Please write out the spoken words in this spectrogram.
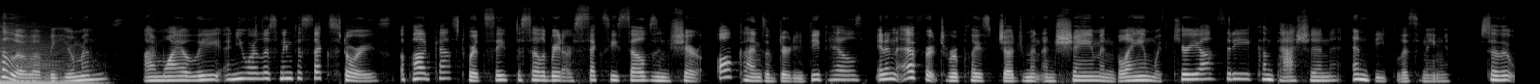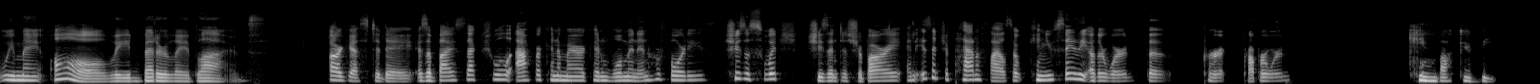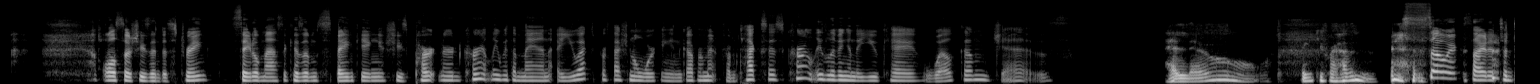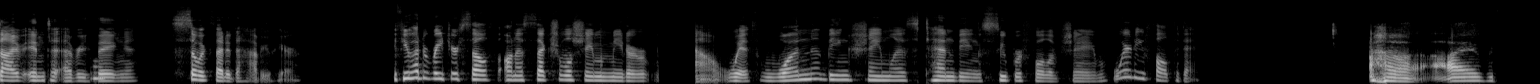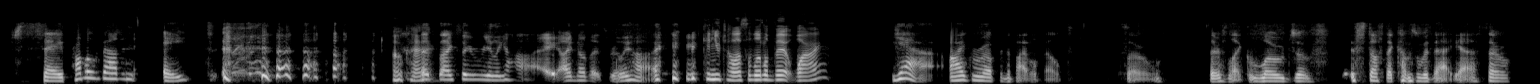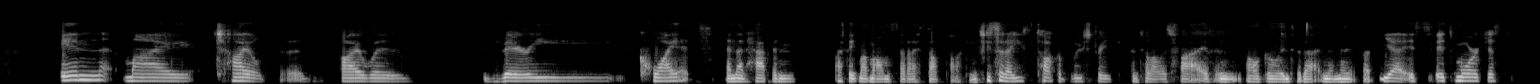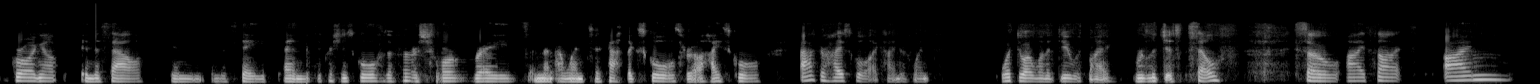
Hello, lovely humans. I'm Wyoh Lee, and you are listening to Sex Stories, a podcast where it's safe to celebrate our sexy selves and share all kinds of dirty details in an effort to replace judgment and shame and blame with curiosity, compassion, and deep listening, so that we may all lead better laid lives. Our guest today is a bisexual African American woman in her 40s. She's a switch, she's into shibari, and is a Japanophile. So, can you say the other word, the per- proper word? Kinbakubi. Also, she's into strength, sadomasochism, spanking. She's partnered currently with a man, a UX professional working in government from Texas, currently living in the UK. Welcome, Jezz. Hello. Thank you for having me. so excited to dive into everything. So excited to have you here. If you had to rate yourself on a sexual shame meter now, with one being shameless, 10 being super full of shame, where do you fall today? Uh, I would say probably about an eight. Okay. That's actually really high. I know that's really high. Can you tell us a little bit why? yeah, I grew up in the Bible Belt. So there's like loads of stuff that comes with that. Yeah. So in my childhood, I was very quiet, and that happened. I think my mom said I stopped talking. She said I used to talk a blue streak until I was five, and I'll go into that in a minute. But yeah, it's it's more just growing up in the South, in in the states, and to Christian school for the first four grades, and then I went to Catholic school through a high school. After high school, I kind of went, what do I want to do with my religious self? So I thought I'm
